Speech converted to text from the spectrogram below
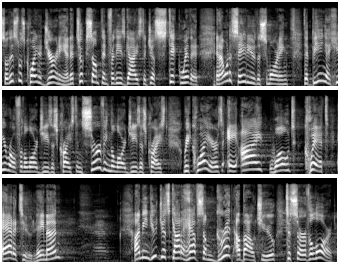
So, this was quite a journey, and it took something for these guys to just stick with it. And I want to say to you this morning that being a hero for the Lord Jesus Christ and serving the Lord Jesus Christ requires a I won't quit attitude. Amen? I mean, you just got to have some grit about you to serve the Lord.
